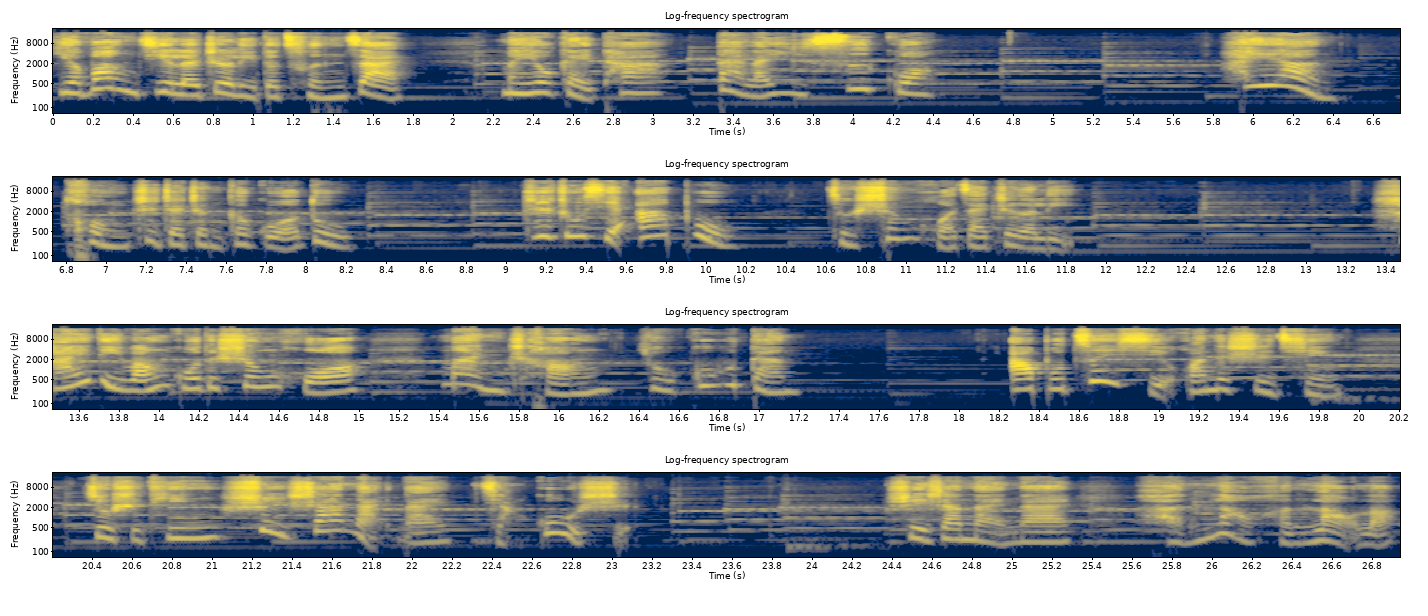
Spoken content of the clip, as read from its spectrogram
也忘记了这里的存在，没有给它带来一丝光。黑暗统治着整个国度，蜘蛛蟹阿布就生活在这里。海底王国的生活漫长又孤单。阿布最喜欢的事情就是听睡沙奶奶讲故事。睡沙奶奶很老很老了，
